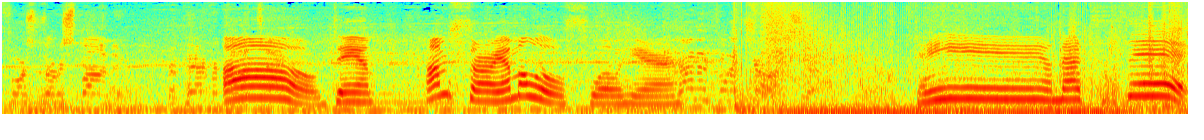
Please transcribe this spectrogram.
Forces are responding. Prepare for. Oh, damn. I'm sorry, I'm a little slow here. Cannon flight charge, sir. Damn, that's sick.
